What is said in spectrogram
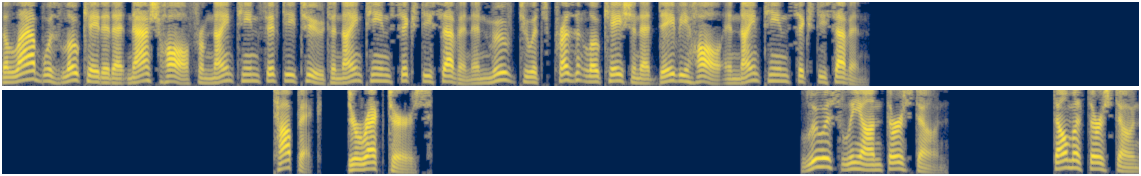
The lab was located at Nash Hall from 1952 to 1967 and moved to its present location at Davie Hall in 1967. Topic: Directors. Louis Leon Thurstone, Thelma Thurstone,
